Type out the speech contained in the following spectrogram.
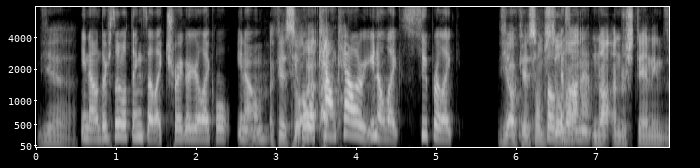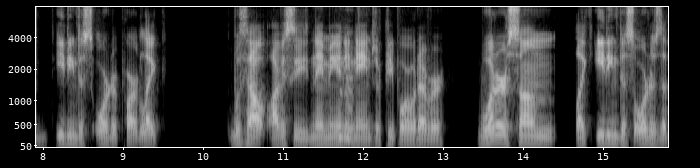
yeah. you know, there's little things that like trigger. You're like, well, you know, Okay, so people I- will I- count calorie, you know, like super like Yeah, okay, so I'm still not not understanding the eating disorder part like without obviously naming any Mhm. names or people or whatever. What are some like eating disorders that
